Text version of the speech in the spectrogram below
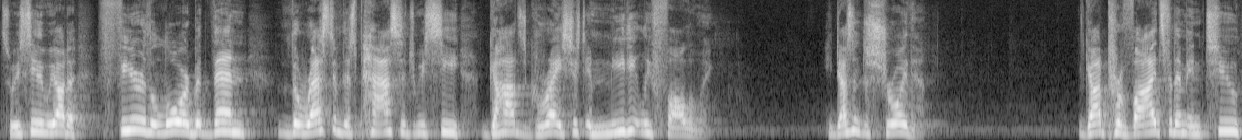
So we see that we ought to fear the Lord, but then the rest of this passage, we see God's grace just immediately following. He doesn't destroy them. God provides for them in two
